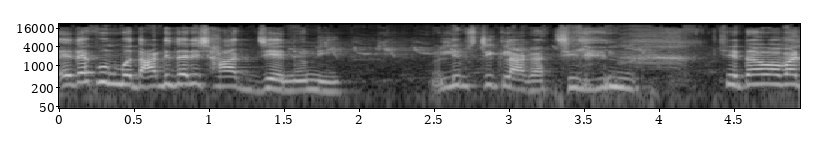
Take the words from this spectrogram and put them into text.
এ দেখুন দাঁড়িয়ে দাঁড়িয়ে সাজছেন উনি। লিপস্টিক লাগাচ্ছিলেন। সেটাও আবার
